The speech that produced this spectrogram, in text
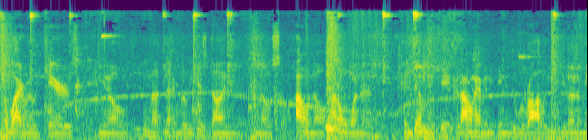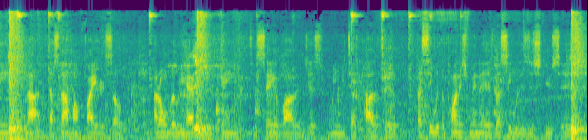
nobody really cares. You know, not, nothing really gets done. You know, so I don't know. I don't want to condemn the kid because I don't have anything to do with Rolly. You know what I mean? It's not that's not my fighter, so I don't really have anything to say about it. Just when you test positive, let's see what the punishment is. Let's see what his excuse is.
